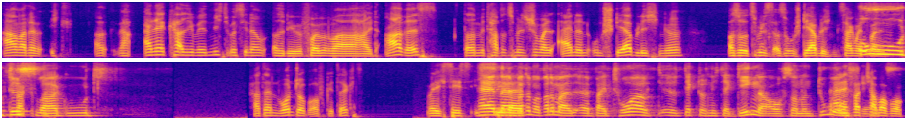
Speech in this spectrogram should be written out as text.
Ah, warte, ich, äh, eine Karte, die wir nicht übersehen haben, also die wir vorher war halt Ares. Damit hat er zumindest schon mal einen Unsterblichen, ne? also zumindest also Unsterblichen, sagen wir jetzt mal. Oh, das war gut. Hat er einen One-Job aufgedeckt? Weil ich sehe es. Hä, nein, warte mal, warte mal. Äh, bei Tor äh, deckt doch nicht der Gegner auf, sondern du. Nein, es war. Jabberwock.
